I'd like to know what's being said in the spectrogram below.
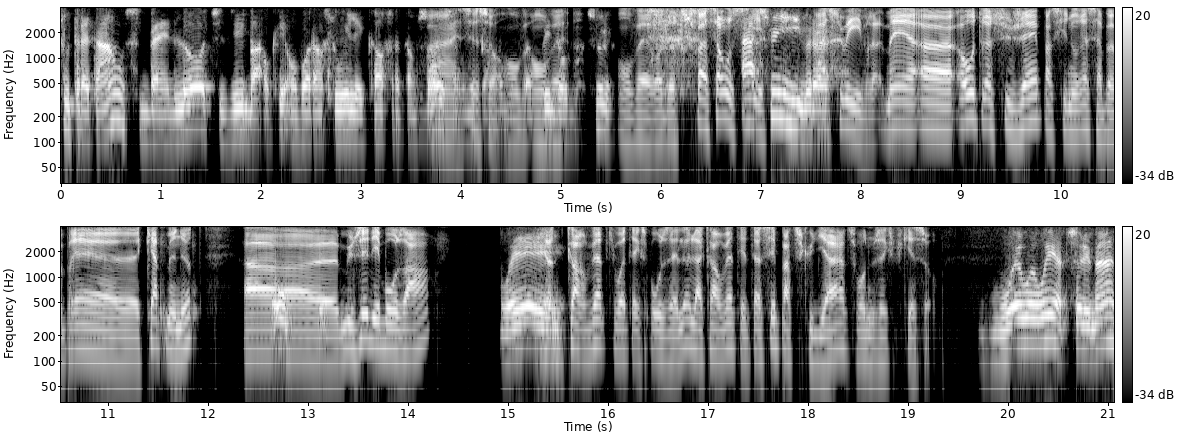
sous-traitance, ben là, tu dis, ben, OK, on va renflouer les coffres comme ça. c'est ça. On, on, verra, on, verra, De toute façon, aussi. À suivre. À suivre. Mais euh, autre sujet, parce qu'il nous reste à peu près euh, quatre minutes. Euh, oh. Musée des Beaux-Arts. Oui. Il y a une corvette qui va être exposée là. La corvette est assez particulière. Tu vas nous expliquer ça. Oui, oui, oui, absolument.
